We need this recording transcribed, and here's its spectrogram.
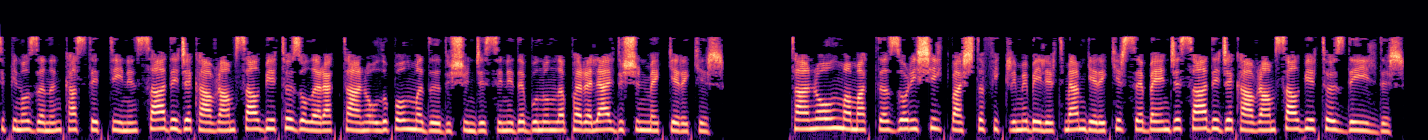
Spinoza'nın kastettiğinin sadece kavramsal bir töz olarak Tanrı olup olmadığı düşüncesini de bununla paralel düşünmek gerekir. Tanrı olmamak da zor iş ilk başta fikrimi belirtmem gerekirse bence sadece kavramsal bir töz değildir.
